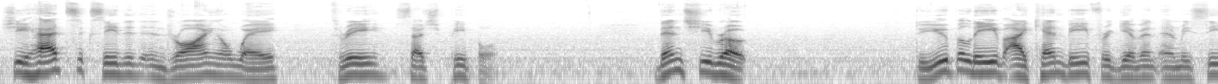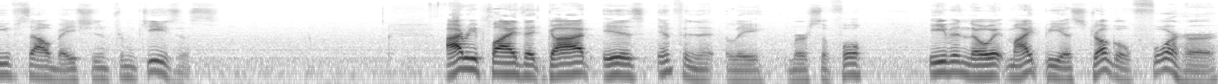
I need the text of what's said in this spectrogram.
She had succeeded in drawing away three such people. Then she wrote, Do you believe I can be forgiven and receive salvation from Jesus? I replied that God is infinitely merciful, even though it might be a struggle for her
